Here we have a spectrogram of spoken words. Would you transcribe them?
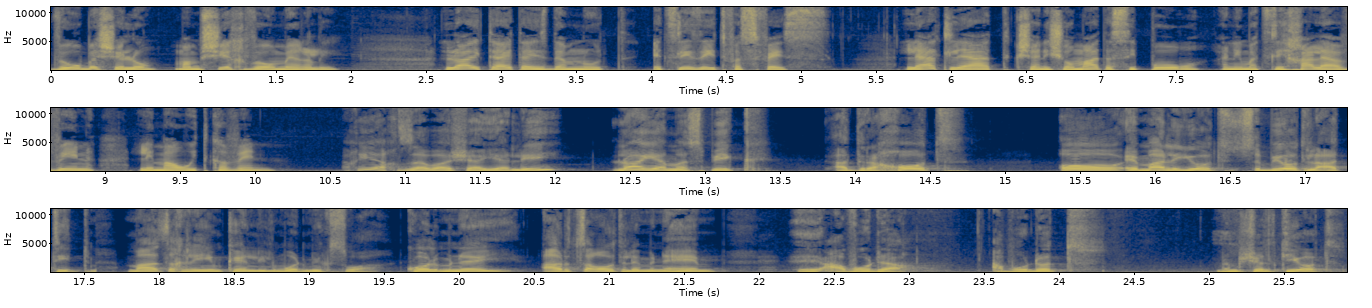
והוא בשלו, ממשיך ואומר לי, לא הייתה את ההזדמנות, אצלי זה התפספס. לאט לאט, כשאני שומעת הסיפור, אני מצליחה להבין למה הוא התכוון. הכי אכזבה שהיה לי, לא היה מספיק הדרכות או מה להיות, צביעות לעתיד. מה צריך לי אם כן ללמוד מקצוע? כל מיני הרצאות למיניהם, אה, עבודה, עבודות ממשלתיות.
